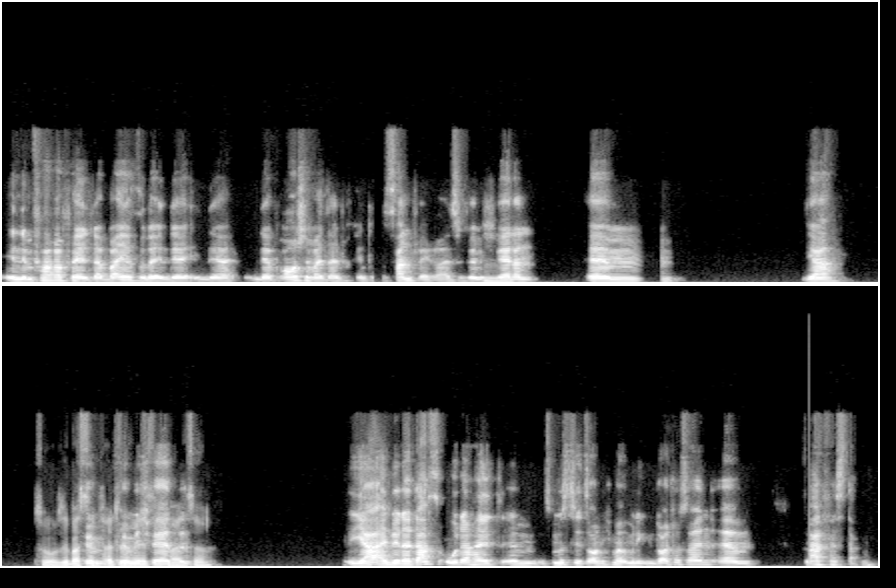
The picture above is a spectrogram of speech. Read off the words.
in dem Fahrerfeld dabei ist oder in der, in der, in der Branche, weil es einfach interessant wäre. Also für mich wäre Mhm. dann, ähm, ja, So Sebastian für, für mich wäre meinst du? ja, entweder das oder halt, ähm, es müsste jetzt auch nicht mal unbedingt ein Deutscher sein, ähm, Max Verstappen.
